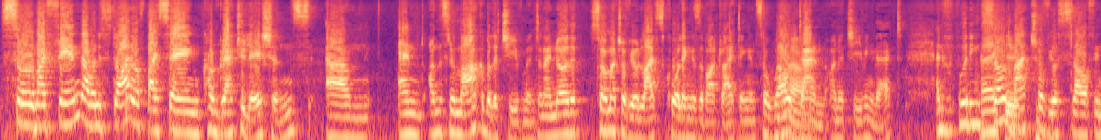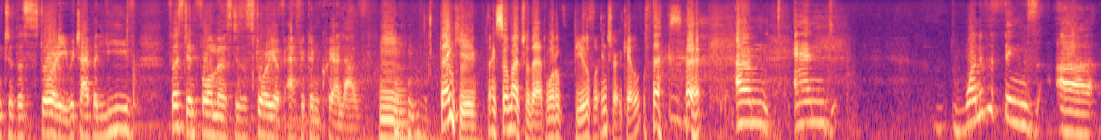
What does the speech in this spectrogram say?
So, my friend, I want to start off by saying congratulations um, and on this remarkable achievement. And I know that so much of your life's calling is about writing, and so well done on achieving that. And for putting Thank so you. much of yourself into this story, which I believe, first and foremost, is a story of African queer love. Thank you. Thanks so much for that. What a beautiful intro, Kill. Thanks. Um, and one of the things uh,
